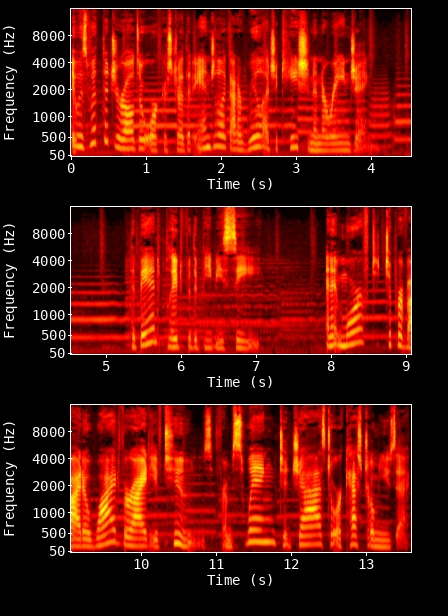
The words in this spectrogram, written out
It was with the Geraldo Orchestra that Angela got a real education in arranging. The band played for the BBC, and it morphed to provide a wide variety of tunes, from swing to jazz to orchestral music.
